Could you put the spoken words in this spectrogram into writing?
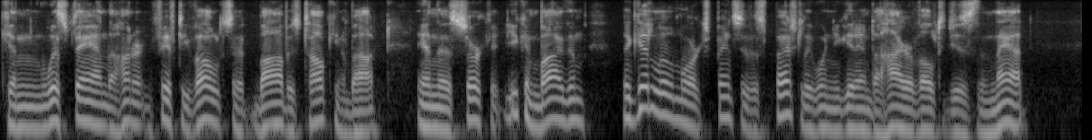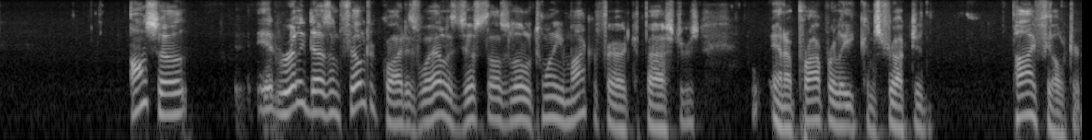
can withstand the 150 volts that Bob is talking about in this circuit. You can buy them. They get a little more expensive, especially when you get into higher voltages than that. Also, it really doesn't filter quite as well as just those little 20 microfarad capacitors in a properly constructed pi filter.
